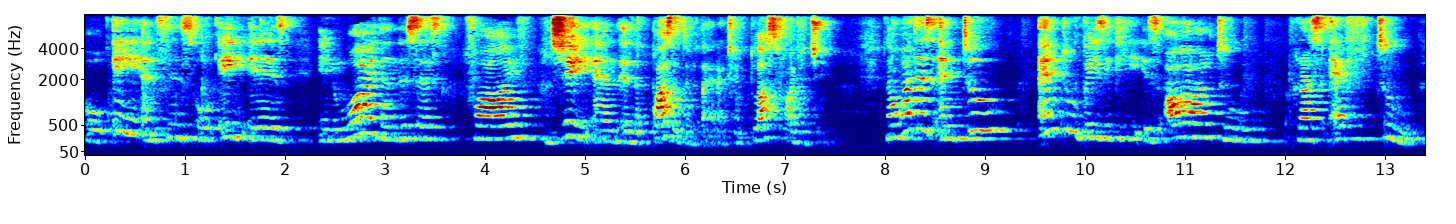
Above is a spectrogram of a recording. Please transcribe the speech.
OA, and since OA is in Y, then this is 5J and in the positive direction, plus 5J. Now what is M2? M2 basically is R2 cross F2.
